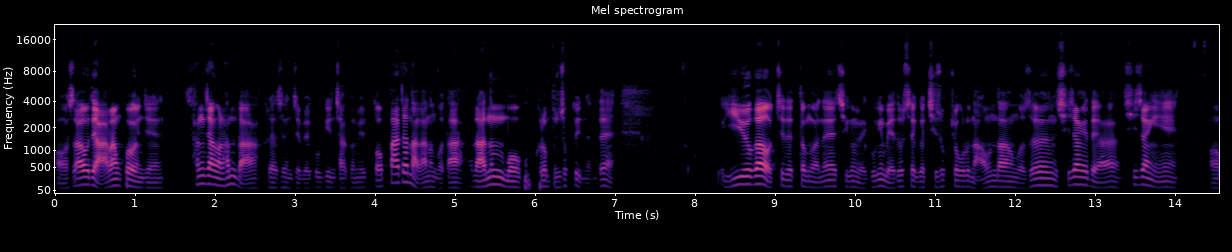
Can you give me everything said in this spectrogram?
어 사우디 아람코 인제 상장을 한다. 그래서 인제 '외국인 자금이 또 빠져나가는 거다.'라는 뭐 그런 분석도 있는데 그 이유가 어찌 됐든 간에 지금 외국인 매도세가 지속적으로 나온다는 것은 시장에 대한 시장이 어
